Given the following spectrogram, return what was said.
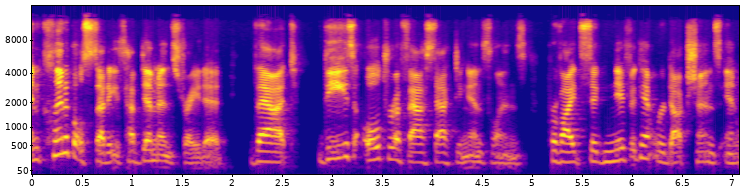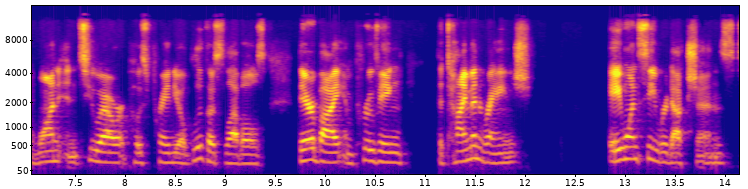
And clinical studies have demonstrated that these ultra fast acting insulins provide significant reductions in one and two hour postprandial glucose levels, thereby improving the time and range, A1C reductions,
